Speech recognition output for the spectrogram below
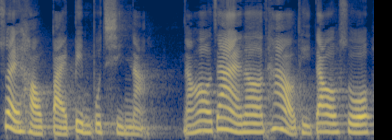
睡好百病不侵呐、然后再来呢，他有提到说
